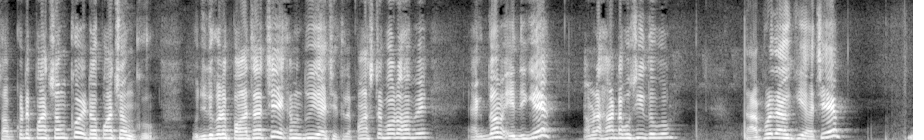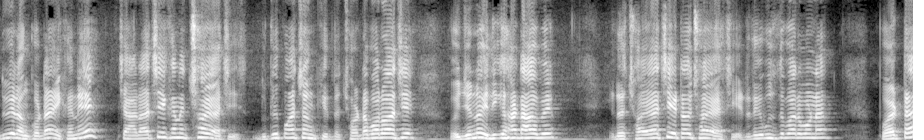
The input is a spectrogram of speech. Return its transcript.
সবকটা পাঁচ অঙ্ক, এটাও পাঁচ অঙ্ক। অজুতে করে পাঁচ আছে, এখানে দুই আছে, তাহলে পাঁচটা বড় হবে। একদম এদিকে আমরা হাঁটা বসিয়ে দেবো। তারপরে দেখো কী আছে? দুইয়ের অঙ্কটা এখানে চার আছে, এখানে ছয় আছে। দুটো পাঁচ অঙ্কে, তা ছটা বড় আছে, ওই জন্য এদিকে হাঁটা হবে। এটা ছয় আছে, এটাও ছয় আছে, এটা থেকে বুঝতে পারব না। পরেরটা,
